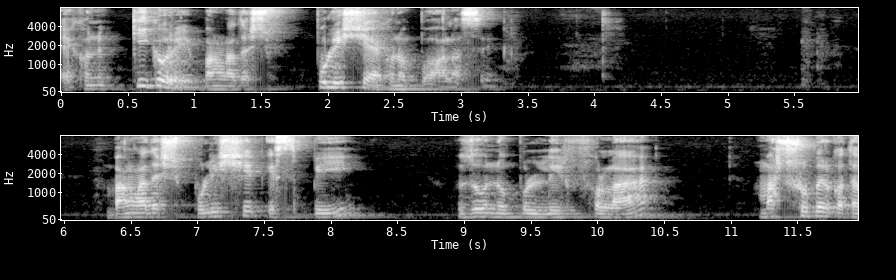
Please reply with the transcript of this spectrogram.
এখন কি করে বাংলাদেশ পুলিশে এখনও বহাল আছে? বাংলাদেশ পুলিশের এসপি যৌনপল্লীর ফলা মাশরুফের কথা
